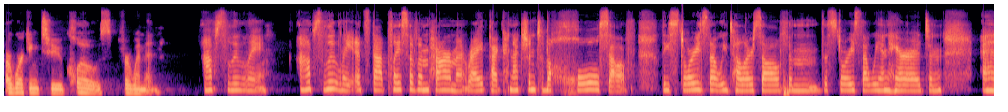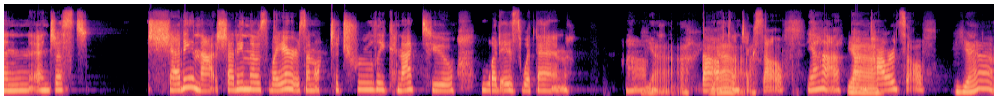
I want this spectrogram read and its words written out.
are working to close for women. Absolutely. Absolutely. It's that place of empowerment, right? That connection to the whole self. These stories that we tell ourselves and the stories that we inherit and and and just shedding that, shedding those layers in order to truly connect to what is within. Um, yeah. That yeah. authentic self. Yeah. Yeah. That empowered self. Yeah,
